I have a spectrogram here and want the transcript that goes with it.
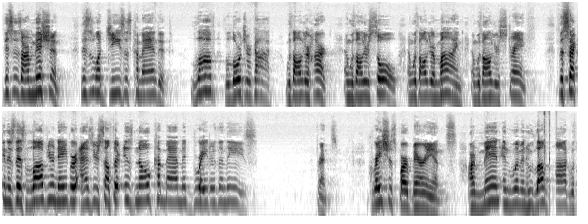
This is our mission. This is what Jesus commanded. Love the Lord your God with all your heart and with all your soul and with all your mind and with all your strength. The second is this love your neighbor as yourself. There is no commandment greater than these. Friends, gracious barbarians are men and women who love God with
